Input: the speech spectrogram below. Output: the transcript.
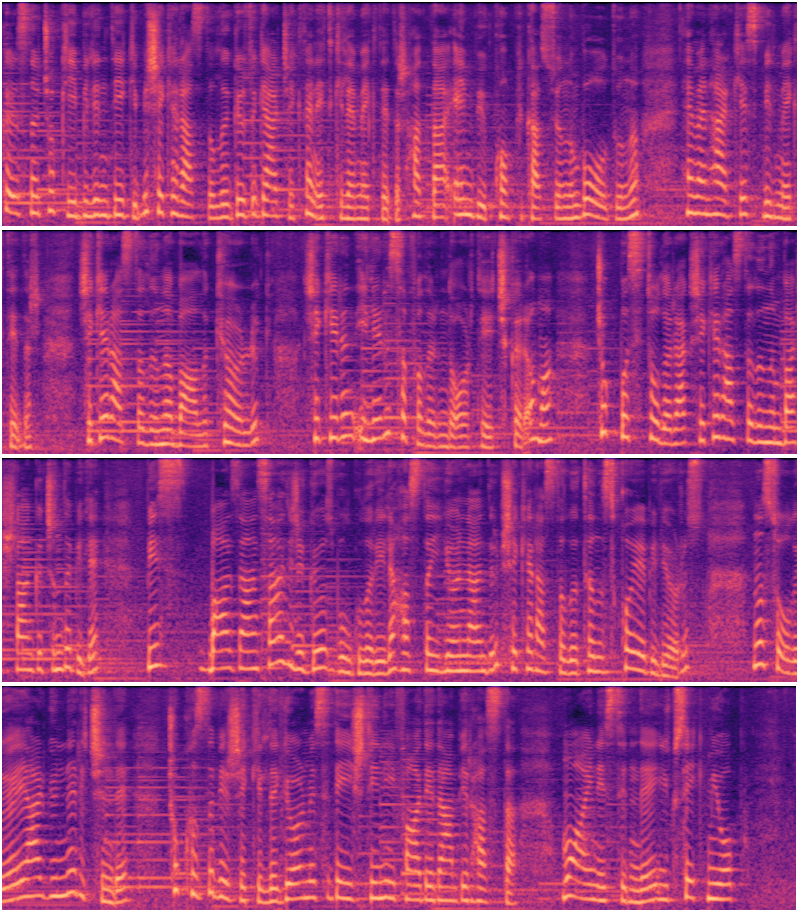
Halk arasında çok iyi bilindiği gibi şeker hastalığı gözü gerçekten etkilemektedir. Hatta en büyük komplikasyonun bu olduğunu hemen herkes bilmektedir. Şeker hastalığına bağlı körlük şekerin ileri safhalarında ortaya çıkar ama çok basit olarak şeker hastalığının başlangıcında bile biz bazen sadece göz bulgularıyla hastayı yönlendirip şeker hastalığı tanısı koyabiliyoruz. Nasıl oluyor? Eğer günler içinde çok hızlı bir şekilde görmesi değiştiğini ifade eden bir hasta muayenesinde yüksek miyop,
